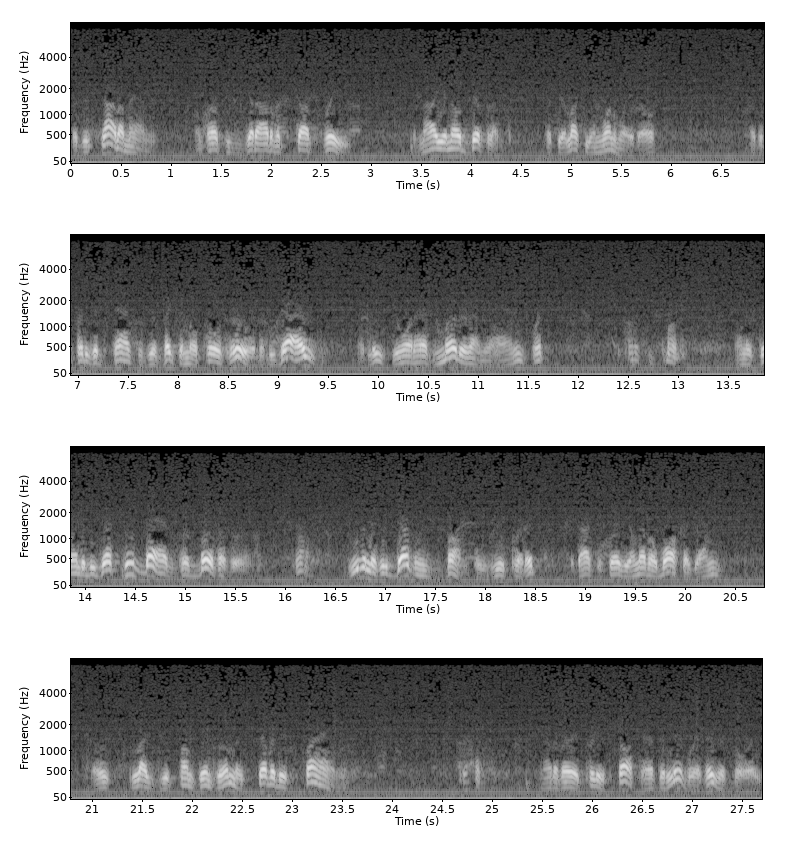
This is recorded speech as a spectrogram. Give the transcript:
But you shot a man and thought you could get out of it scot-free. But now you know different. But you're lucky in one way, though. There's a pretty good chance that your victim will pull through. And if he does, at least you won't have murder on your hands. What? What is smoke? And it's going to be just too bad for both of you. Right. Even if he doesn't bump, as you put it, the doctor says he'll never walk again. Those slugs you pumped into him have severed his spine. Not a very pretty thought to have to live with, is it, boys?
